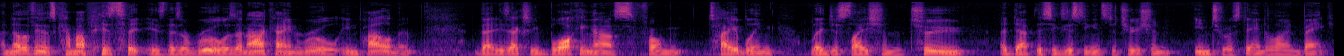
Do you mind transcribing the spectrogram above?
another thing that's come up is, is there's a rule, is an arcane rule in Parliament that is actually blocking us from tabling legislation to adapt this existing institution into a standalone bank.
